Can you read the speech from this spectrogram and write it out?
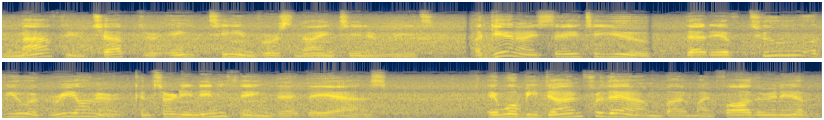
In Matthew chapter 18, verse 19, it reads, Again I say to you that if two of you agree on earth concerning anything that they ask, it will be done for them by my Father in heaven.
